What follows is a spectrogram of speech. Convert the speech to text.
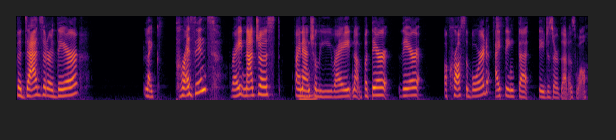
the dads that are there like present, right? Not just mm-hmm. financially, right? Not but they're they're across the board. I think that they deserve that as well.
